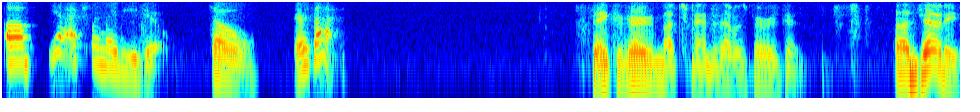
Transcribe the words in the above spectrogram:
Um, yeah, actually, maybe you do. So there's that. Thank you very much, Amanda. That was very good. Uh, Jody.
